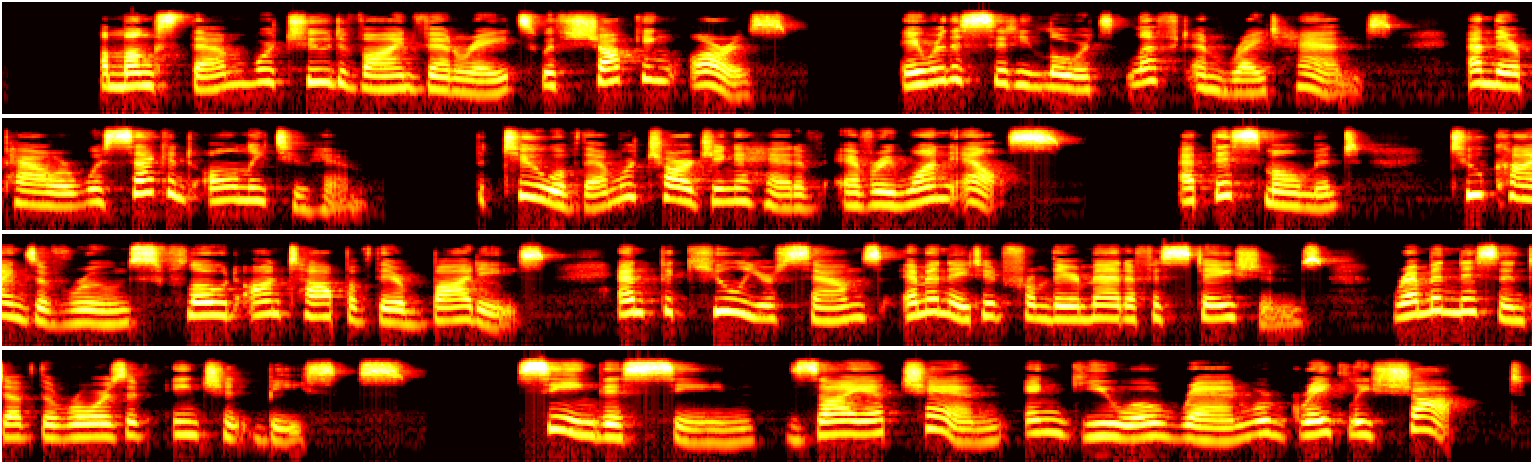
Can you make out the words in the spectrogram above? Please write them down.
Amongst them were two divine venerates with shocking auras. They were the city lord's left and right hands, and their power was second only to him. The two of them were charging ahead of everyone else. At this moment two kinds of runes flowed on top of their bodies, and peculiar sounds emanated from their manifestations, reminiscent of the roars of ancient beasts. Seeing this scene, Xia Chen and Guo Ran were greatly shocked.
